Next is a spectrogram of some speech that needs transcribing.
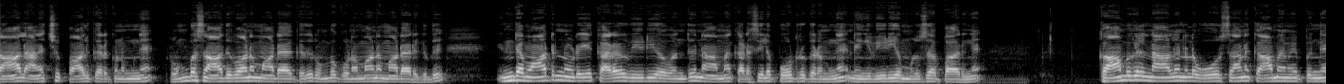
கால் அணைச்சி பால் கறக்கணுங்க ரொம்ப சாதுவான மாடாக இருக்குது. ரொம்ப குணமான மாடாக இருக்குது. இந்த மாட்டினுடைய கறவை வீடியோ வந்து நாம் கடைசியில் போட்டிருக்கிறோமுங்க. நீங்கள் வீடியோ முழுசாக பாருங்கள் காம்புகள் நாளும் நல்ல ஓர்ஸான காம அமைப்புங்க.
